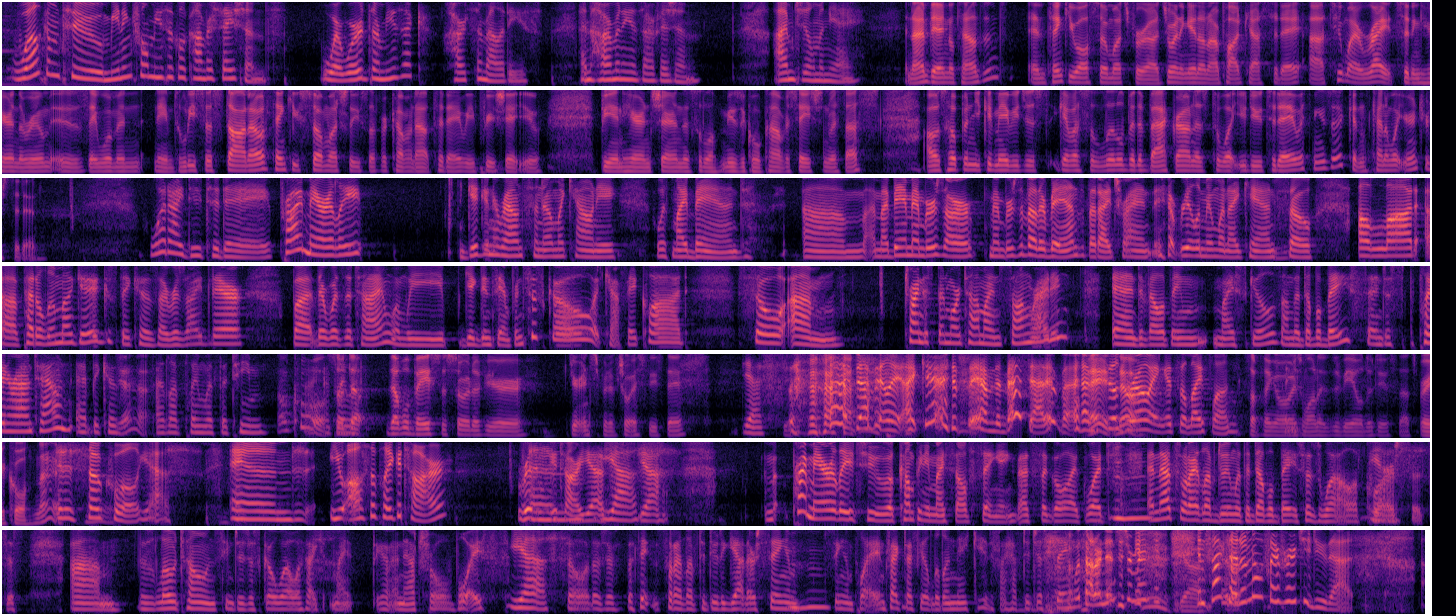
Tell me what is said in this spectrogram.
Welcome to Meaningful Musical Conversations, where words are music, hearts are melodies, and harmony is our vision. I'm Jill Meunier. And I'm Daniel Townsend. And thank you all so much for uh, joining in on our podcast today. Uh, to my right, sitting here in the room, is a woman named Lisa Stano. Thank you so much, Lisa, for coming out today. We appreciate you being here and sharing this little musical conversation with us. I was hoping you could maybe just give us a little bit of background as to what you do today with music and kind of what you're interested in. What I do today, primarily gigging around Sonoma County with my band. Um, my band members are members of other bands, but I try and reel them in when I can. Mm-hmm. So, a lot of Petaluma gigs because I reside there. But there was a time when we gigged in San Francisco at Cafe Claude. So, um, trying to spend more time on songwriting and developing my skills on the double bass and just playing around town eh, because yeah. I love playing with the team. Oh, cool! So, du- double bass is sort of your your instrument of choice these days. Yes, definitely. I can't say I'm the best at it, but I'm hey, still no. growing. It's a lifelong something I always wanted to be able to do. So that's very cool. Nice. It is so cool. Yes, and you also play guitar, rhythm guitar. Yes. Yes. Yeah primarily to accompany myself singing. That's the goal. Like what, mm-hmm. and that's what I love doing with the double bass as well. Of course, yes. it's just um, those low tones seem to just go well with like my kind of natural voice. Yes. So those are the things. That's what I love to do together: sing and mm-hmm. sing and play. In fact, I feel a little naked if I have to just sing without an instrument. yeah. In fact, I don't know if I've heard you do that.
